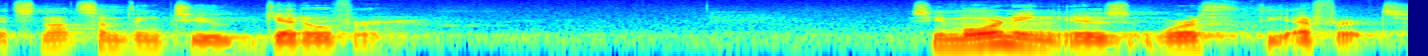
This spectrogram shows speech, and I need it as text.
It's not something to get over. See, mourning is worth the effort,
